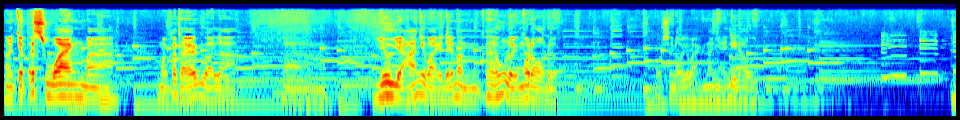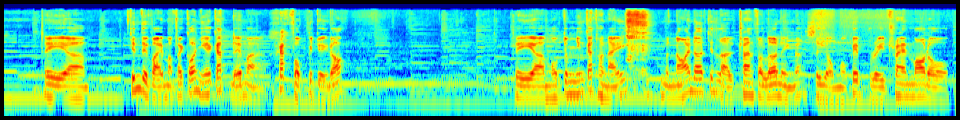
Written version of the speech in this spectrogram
mà chụp x quang mà mà có thể gọi là à, dư giả như vậy để mình có thể huấn luyện model được. Ồ, xin lỗi các bạn nó nhảy đi đâu thì à, chính vì vậy mà phải có những cái cách để mà khắc phục cái chuyện đó thì uh, một trong những cách hồi nãy mình nói đó chính là transfer learning đó sử dụng một cái pre-trained model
